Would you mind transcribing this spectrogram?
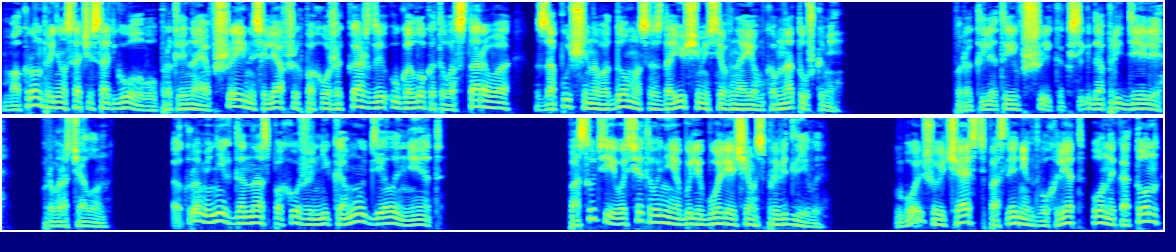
Макрон принялся чесать голову, проклиная в шеи, населявших, похоже, каждый уголок этого старого, запущенного дома, создающимися в наем комнатушками. «Проклятые вши, как всегда при деле», — проворчал он. А кроме них до нас, похоже, никому дела нет. По сути, его сетования были более чем справедливы. Большую часть последних двух лет он и Катон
